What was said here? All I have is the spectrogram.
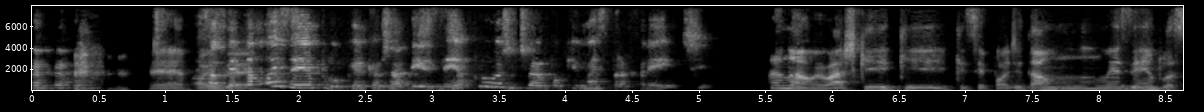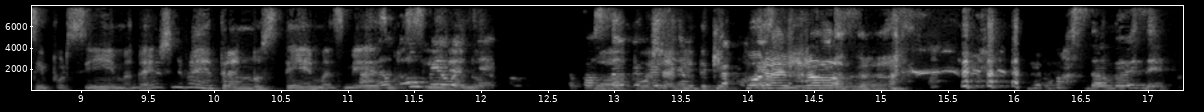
É, pois Posso até é. dar um exemplo. Quer que eu já dê exemplo ou a gente vai um pouquinho mais para frente? Ah, não, eu acho que, que, que, você pode dar um exemplo assim por cima, daí a gente vai entrando nos temas mesmo. Ah, eu dou assim, o meu né, exemplo. Eu posso oh, dar o meu poxa exemplo vida, que corajosa! eu posso dar o meu exemplo.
